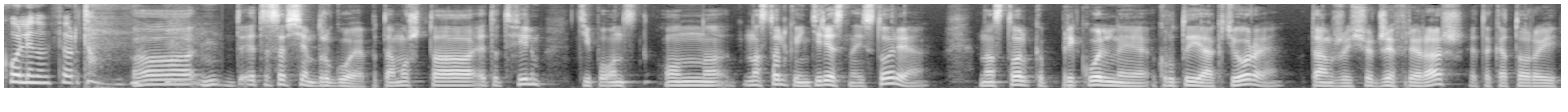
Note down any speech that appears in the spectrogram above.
Колином Фёртом. А, это совсем другое, потому что этот фильм, типа, он, он настолько интересная история, настолько прикольные, крутые актеры. Там же еще Джеффри Раш, это который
